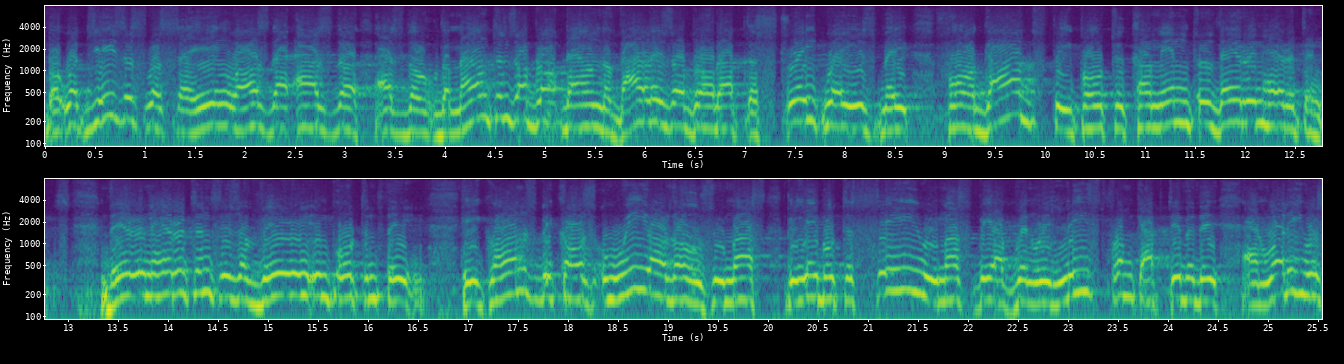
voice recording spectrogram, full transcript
But what Jesus was saying was that as the as the, the mountains are brought down, the valleys are brought up, the straight way is made for God's people to come into their inheritance. Their inheritance is a very important thing. He comes because we are those who must be able to see, we must be have been released from captivity. And what he was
